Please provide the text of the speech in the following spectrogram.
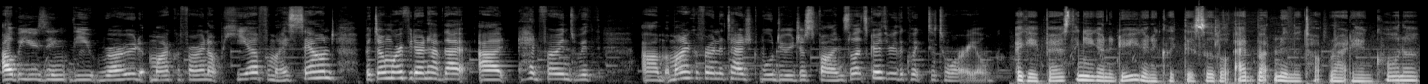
I'll be using the Rode microphone up here for my sound, but don't worry if you don't have that. Uh, headphones with um, a microphone attached will do just fine. So let's go through the quick tutorial. Okay, first thing you're going to do, you're going to click this little add button in the top right hand corner.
